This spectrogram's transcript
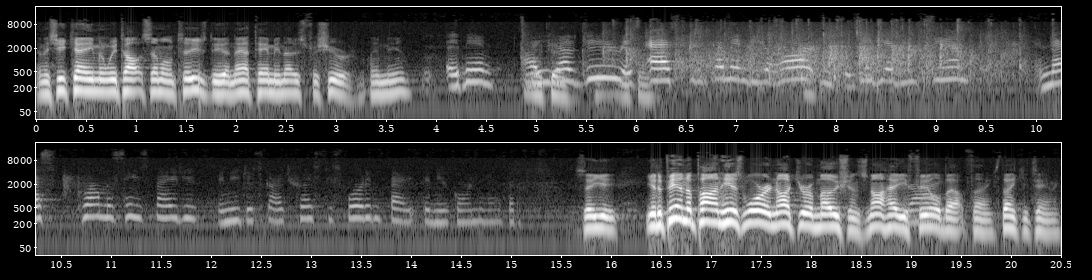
And then she came and we talked some on Tuesday, and now Tammy knows for sure. Amen. Amen. All okay. you got to do is okay. ask Him to come into your heart and forgive you of your sin. And that's the promise He's made you. And you just got to trust His word in faith, and you're going to heaven. So you, you depend upon His word, not your emotions, not how you right. feel about things. Thank you, Tammy.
